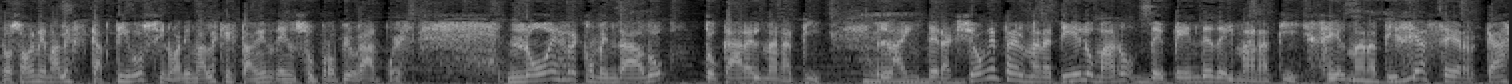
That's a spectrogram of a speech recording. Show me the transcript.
no son animales captivos, sino animales que están en, en su propio hogar, pues. No es recomendado tocar el manatí. La interacción entre el manatí y el humano depende del manatí. Si el manatí se acerca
